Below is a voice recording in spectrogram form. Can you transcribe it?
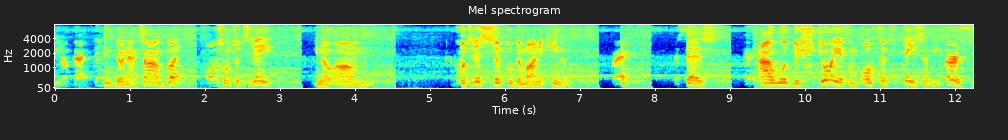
you know, back then during that time, but also until today, you know, um, going to this sinful demonic kingdom, right? It says, I will destroy it from off the face of the earth,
